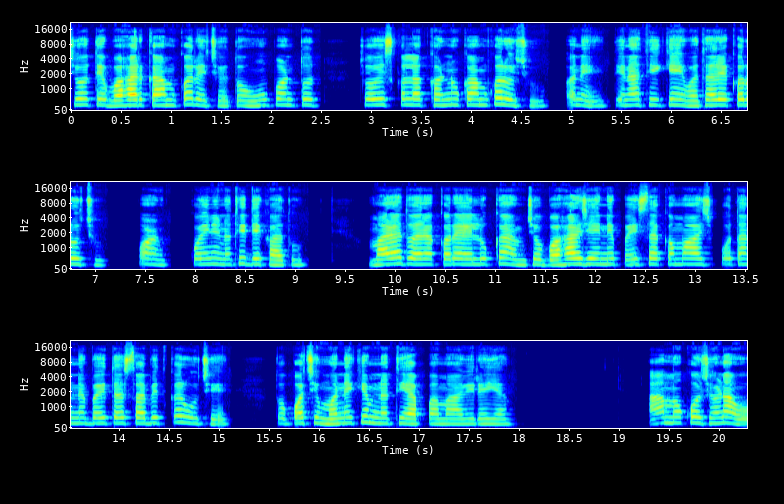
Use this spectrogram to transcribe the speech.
જો તે બહાર કામ કરે છે, તો હું પણ તો ચોવીસ કલાક ઘરનું કામ કરું છું અને તેનાથી ક્યાંય વધારે કરું છું, પણ કોઈને નથી દેખાતું. મારા દ્વારા કરાયેલું કામ જો બહાર જઈને પૈસા કમાવા જ પોતાને બહેતર સાબિત કરવું છે, તો પછી મને કેમ નથી આપવામાં આવી રહ્યા? આ મોકો જણાવો.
